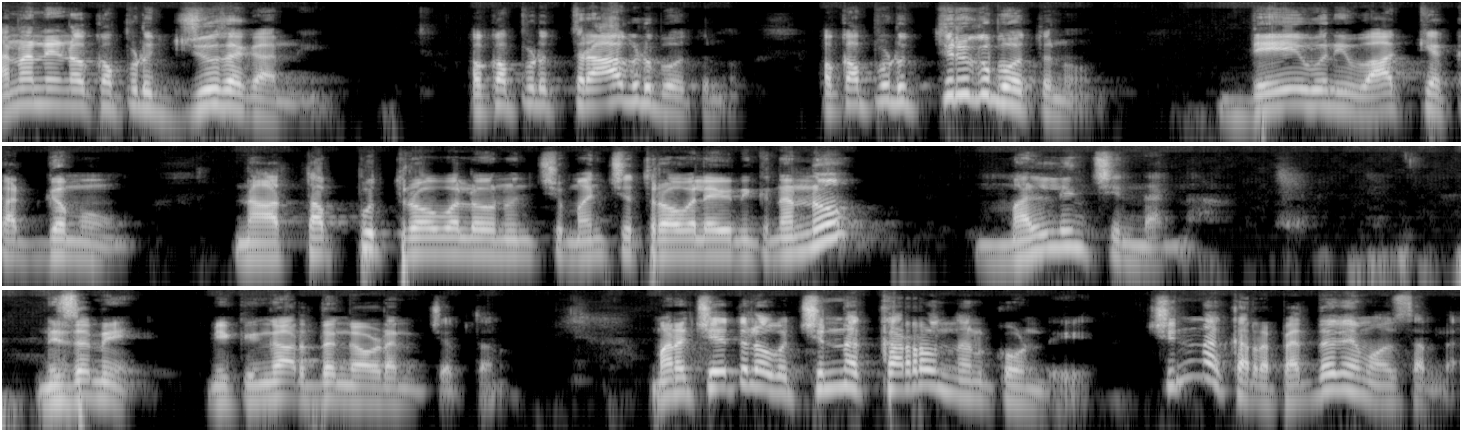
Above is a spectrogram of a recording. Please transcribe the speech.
అన్న నేను ఒకప్పుడు జూదగాన్ని ఒకప్పుడు త్రాగుడు పోతును ఒకప్పుడు తిరుగుబోతును. దేవుని వాక్య ఖడ్గము నా తప్పు త్రోవలో నుంచి మంచి త్రోవలోనికి నన్ను మళ్ళించిందన్న. నిజమే మీకు ఇంకా అర్థం కావడానికి చెప్తాను. మన చేతిలో ఒక చిన్న కర్ర ఉందనుకోండి చిన్న కర్ర పెద్దదేం అవసరంలే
